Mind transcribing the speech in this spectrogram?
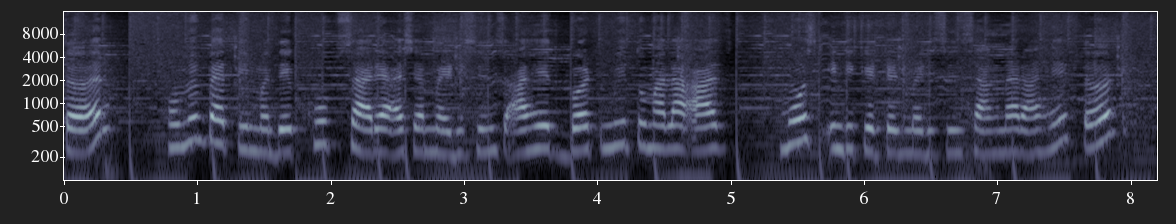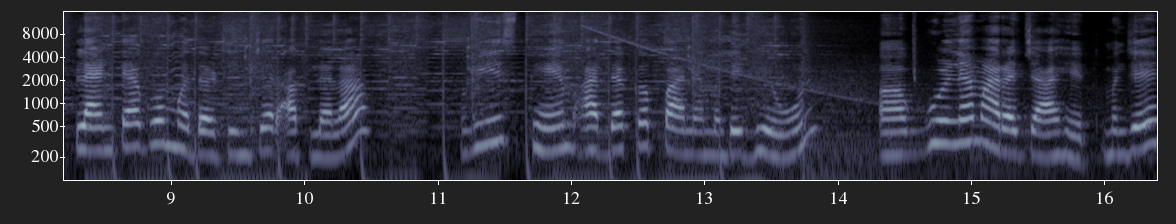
तर होमिओपॅथीमध्ये खूप साऱ्या अशा मेडिसिन्स आहेत बट मी तुम्हाला आज मोस्ट इंडिकेटेड मेडिसिन सांगणार आहे. तर प्लॅन्टॅगो मदर टिंचर आपल्याला वीस थेंब अर्ध्या कप पाण्यामध्ये घेऊन गुळण्या मारायच्या आहेत. म्हणजे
